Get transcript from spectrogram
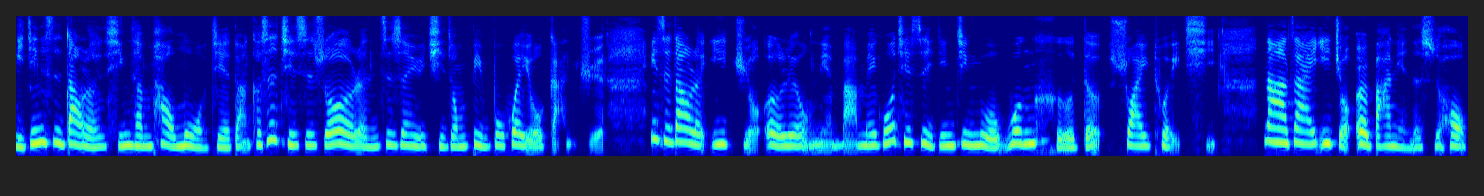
已经是到了形成泡沫阶段，可是其实所有人置身于其中，并不会有感觉。一直到了一九二六年吧，美国其实已经进入温和的衰退期。那在一九二八年的时候，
